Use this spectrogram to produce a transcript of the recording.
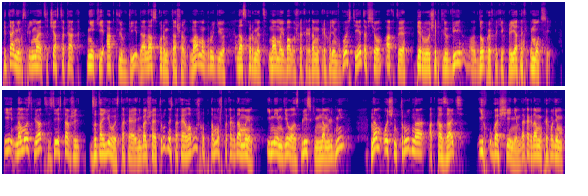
питание воспринимается часто как некий акт любви, да, нас кормит наша мама грудью, нас кормит мама и бабушка, когда мы приходим в гости, и это все акты, в первую очередь, любви, добрых таких приятных эмоций. И, на мой взгляд, здесь также затаилась такая небольшая трудность, такая ловушка, потому что когда мы имеем дело с близкими нам людьми, нам очень трудно отказать их угощением, да, когда мы приходим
